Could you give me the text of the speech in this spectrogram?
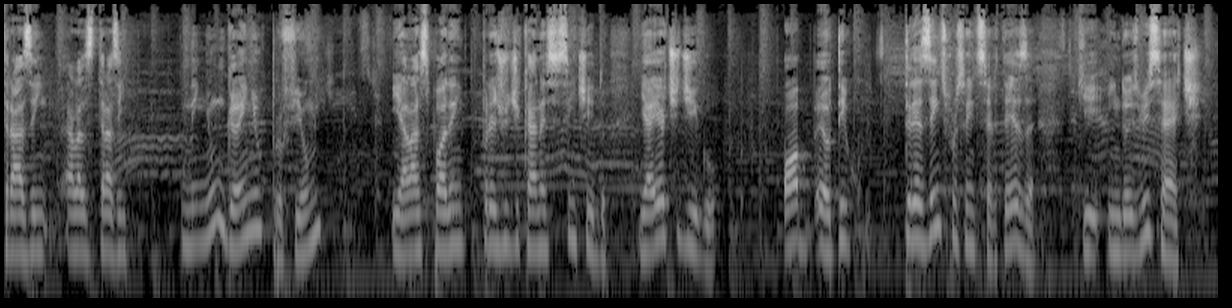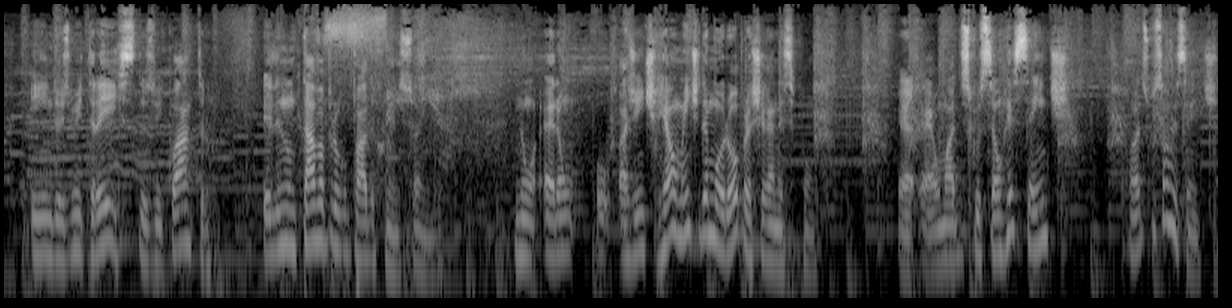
trazem, elas trazem nenhum ganho pro filme e elas podem prejudicar nesse sentido. E aí eu te digo, eu tenho 300% de certeza que em 2007 e em 2003, 2004, ele não estava preocupado com isso ainda. Não, eram, a gente realmente demorou para chegar nesse ponto. É, é uma discussão recente. É uma discussão recente.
